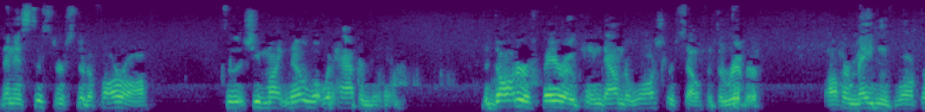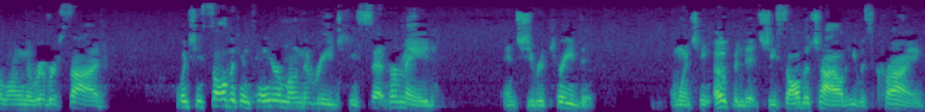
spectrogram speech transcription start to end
Then his sister stood afar off so that she might know what would happen to him. The daughter of Pharaoh came down to wash herself at the river, while her maidens walked along the river's side. When she saw the container among the reeds, she set her maid, and she retrieved it. And when she opened it, she saw the child, he was crying.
